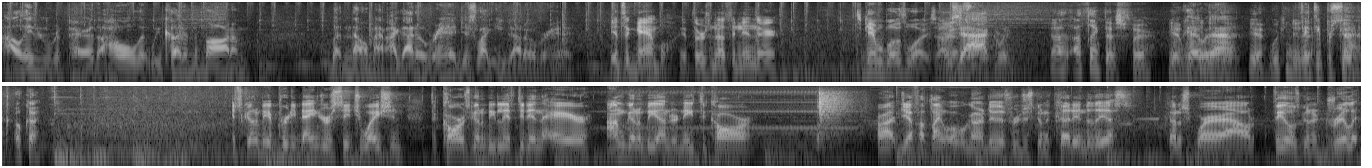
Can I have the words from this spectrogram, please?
I'll even repair the hole that we cut in the bottom. But no, man, I got overhead just like you got overhead. It's a gamble. If there's nothing in there, It's a gamble both ways. I- Exactly. I, I think that's fair. Yeah, we okay can with do that? Yeah, we can do 50%. that. Good. Okay. It's gonna be a pretty dangerous situation. The car's gonna be lifted in the air. I'm gonna be underneath the car. All right, Jeff, I think what we're gonna do is we're just gonna cut into this, cut a square out. Phil's gonna drill it,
